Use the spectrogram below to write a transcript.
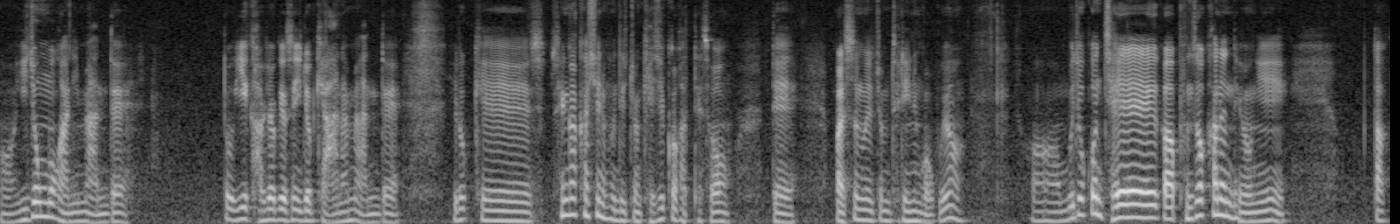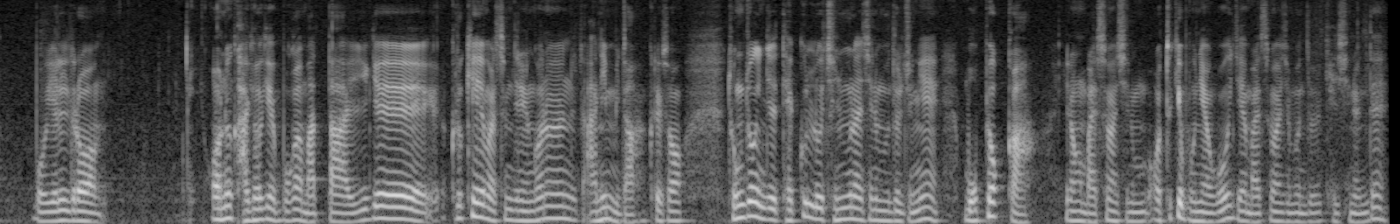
어, 이 종목 아니면 안 돼. 또 이 가격에서 이렇게 안 하면 안 돼. 이렇게 생각하시는 분들이 좀 계실 것 같아서 네, 말씀을 좀 드리는 거고요. 어, 무조건 제가 분석하는 내용이 딱 뭐 예를 들어 어느 가격에 뭐가 맞다 이게 그렇게 말씀드리는 거는 아닙니다. 그래서 종종 이제 댓글로 질문하시는 분들 중에 목표가 이런 거 말씀하시는 어떻게 보냐고 이제 말씀하시는 분들 계시는데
